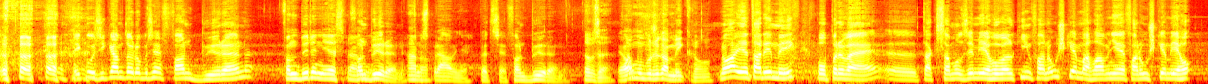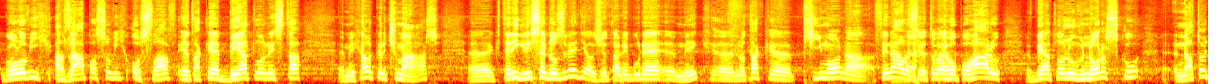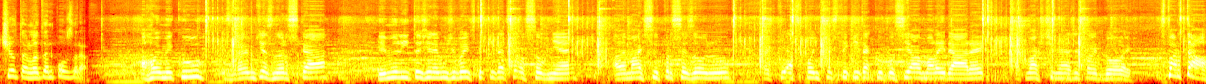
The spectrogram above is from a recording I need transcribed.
Miku, říkám to dobře, Van Buren, Van Buren je správně. Van Buren, Ano. správně, Petře, Van Buren. Dobře, Jo? já mu budu říkat Mik, no. No a je tady Mik poprvé, eh, tak samozřejmě jeho velkým fanouškem a hlavně fanouškem jeho golových a zápasových oslav je také biatlonista Michal Krčmář, eh, který když se dozvěděl, že tady bude eh, Mik, eh, no tak přímo na finále světového poháru v biatlonu v Norsku natočil tenhle ten pozdrav. Ahoj Miku, zdravím tě z Norska. Je mi líto, že nemůžu být v Tiki osobně, ale máš super sezónu, tak ti aspoň přes Tiki taku posílám malý dárek, tak máš čím náře stavit góly. Sparta!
